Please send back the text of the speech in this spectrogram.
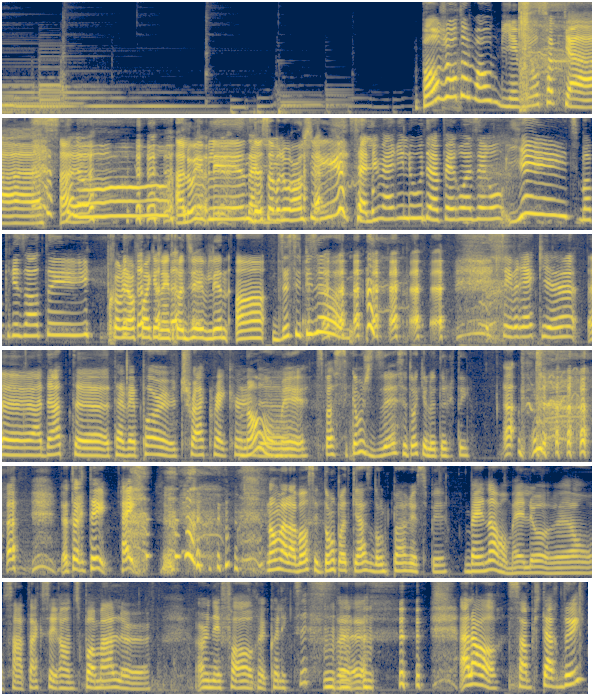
Bonjour tout le monde, bienvenue au Subcast. Allô! Allô Evelyne de. Sobre Branché! Salut Marie-Lou de Apéro à zéro. Yay! Tu m'as présenté. Première fois que j'introduis Evelyne en 10 épisodes. C'est vrai que euh, à date, euh, t'avais pas un track record. Non, euh, mais c'est parce que, comme je disais, c'est toi qui as l'autorité. Ah. L'autorité. Hey! Non, mais à la base, c'est ton podcast, donc par respect. Ben non, mais là, euh, on s'entend que c'est rendu pas mal euh, un effort euh, collectif. Mm, mm, Euh, Alors, sans plus tarder,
